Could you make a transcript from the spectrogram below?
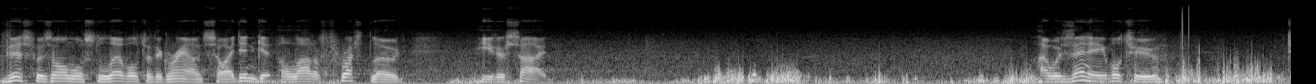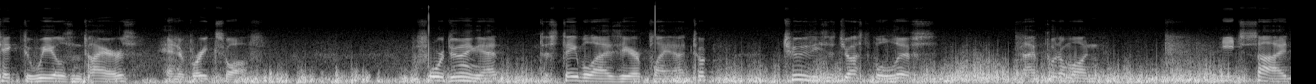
this was almost level to the ground so I didn't get a lot of thrust load either side. I was then able to take the wheels and tires and the brakes off. Before doing that, to stabilize the airplane, I took two of these adjustable lifts and I put them on each side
